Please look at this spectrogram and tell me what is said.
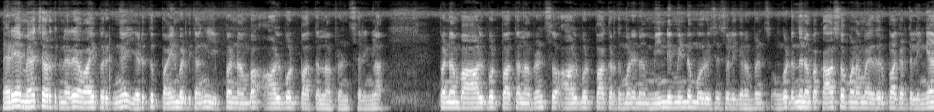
நிறைய மேட்ச் ஆகிறதுக்கு நிறைய வாய்ப்பு இருக்குங்க. எடுத்து பயன்படுத்திக்காங்க. இப்போ நம்ம ஆல் போர்ட் பார்த்துடலாம் ஃப்ரெண்ட்ஸ் சரிங்களா? இப்போ நம்ம ஆல்போர்ட் பார்த்தலாம் ஃப்ரெண்ட்ஸ் ஸோ ஆல்போர்ட் பார்க்குறதுக்கு முன்னாடி நான் மீண்டும் மீண்டும் ஒரு விஷயம் சொல்லிக்கிறேன் ஃப்ரெண்ட்ஸ் உங்கள்கிட்ட வந்து நம்ம காசோ பணமாக எதிர்பார்க்கறது இல்லைங்க.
